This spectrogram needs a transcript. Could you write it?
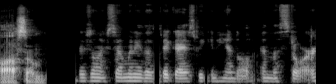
Awesome. there's only so many of those big guys we can handle in the store.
